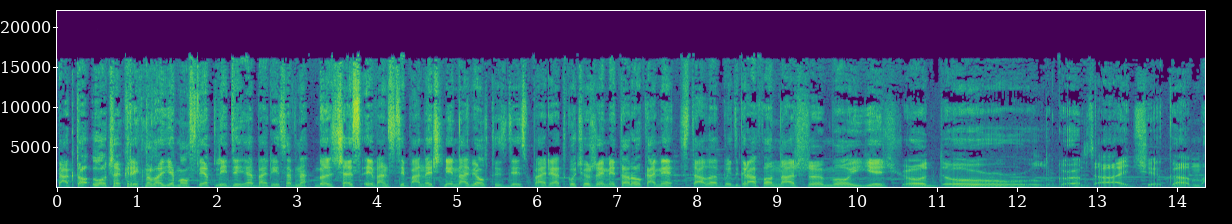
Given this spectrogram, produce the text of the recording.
«Так-то лучше!» — крикнула ему вслед Лидия Борисовна. «Сейчас Иван Степанович не навел ты здесь порядку чужими-то руками. Стало быть, графу нашему еще долго зайчиком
